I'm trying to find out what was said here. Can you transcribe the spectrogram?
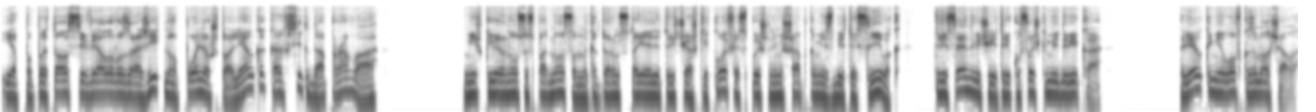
Я попытался вяло возразить, но понял, что Ленка, как всегда, права. Мишка вернулся с подносом, на котором стояли три чашки кофе с пышными шапками избитых сливок, три сэндвича и три кусочка медовика. Ленка неловко замолчала.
